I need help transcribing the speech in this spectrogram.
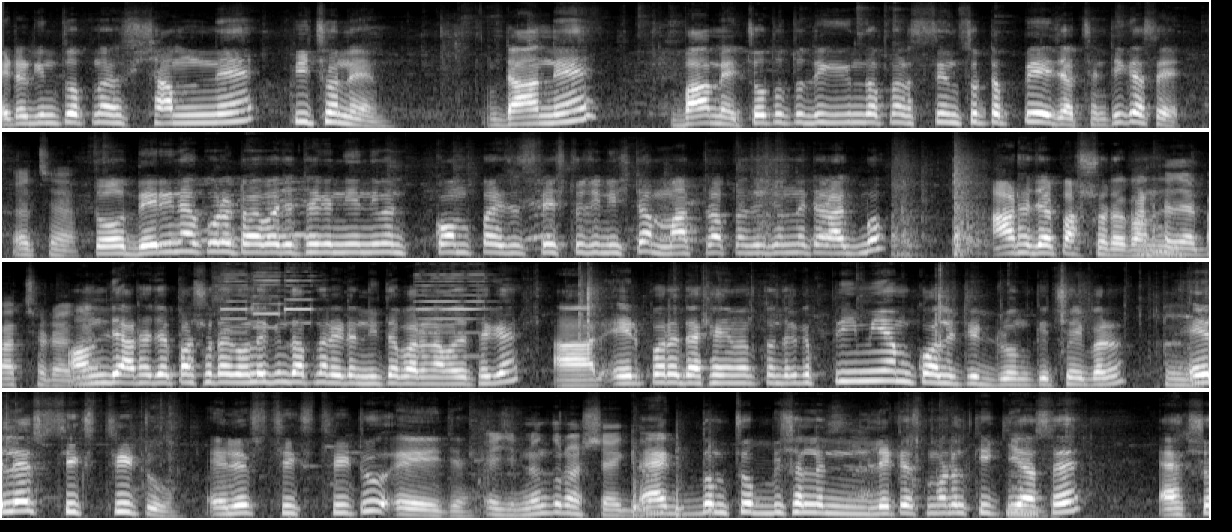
এটা কিন্তু আপনার সামনে পিছনে ডানে বামে। চতুর্থ দিকে কিন্তু আপনার সেন্সরটা পেয়ে যাচ্ছেন ঠিক আছে? আচ্ছা। তো দেরি না করে টয় বাজার থেকে নিয়ে নেবেন কম প্রাইসে শ্রেষ্ঠ জিনিসটা। মাত্র আপনাদের জন্য এটা রাখব। আট হাজার পাঁচশো টাকা আট হাজার পাঁচশো টাকা। অনলি আট হাজার পাঁচশো টাকা হলে কিন্তু আপনারা এটা নিতে পারেন আমাদের থেকে। আর এরপরে দেখাই আমি আপনাদেরকে প্রিমিয়াম কোয়ালিটির ড্রোন কিছু এবার। L F six three two L F six three two এই যে। এই যে নতুন আসছে একদম। একদম চব্বিশ সালের লেটেস্ট মডেল কি কি আছে? একশো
